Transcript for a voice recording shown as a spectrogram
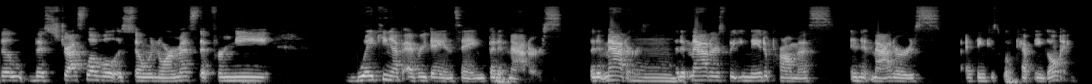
the the stress level is so enormous that for me waking up every day and saying but it matters that it matters, mm. that it matters, but you made a promise and it matters, I think is what kept me going.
